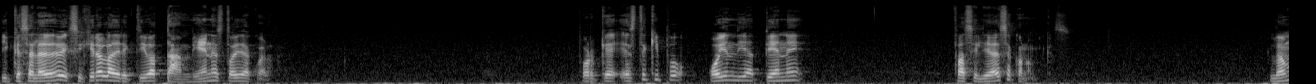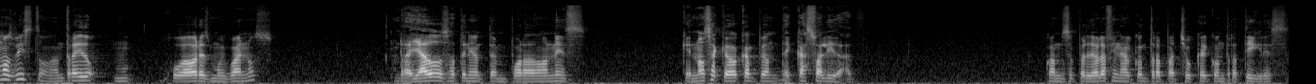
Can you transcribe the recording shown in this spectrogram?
y que se le debe exigir a la directiva, también estoy de acuerdo. Porque este equipo hoy en día tiene facilidades económicas. Lo hemos visto, han traído jugadores muy buenos. Rayados ha tenido temporadones que no se quedó campeón de casualidad. Cuando se perdió la final contra Pachuca y contra Tigres.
